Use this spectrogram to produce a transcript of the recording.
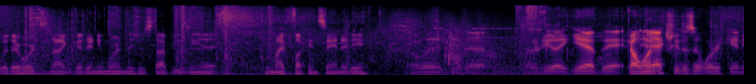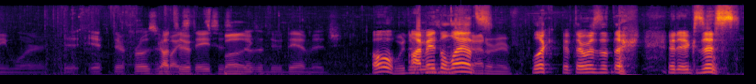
Witherhoard is not good anymore and they should stop using it for my fucking sanity. I'm gonna do that. I'm gonna be like, yeah, that Got it one. actually doesn't work anymore. I if they're frozen Got by two. stasis, it doesn't do damage. Oh, Wither I made the Horde lance. is a shadow. Look, if there was a third, it exists.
